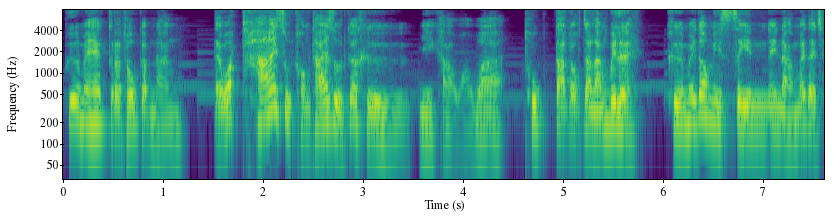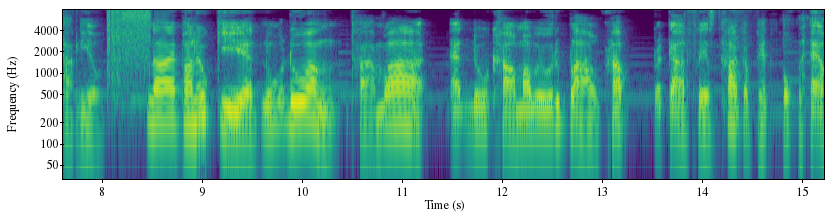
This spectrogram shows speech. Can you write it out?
เพื่อไม่ให้กระทบกับหนัง แต่ว่าท้ายสุดของท้ายสุดก็คือ มีข่าวมาว่าถูกตัดออกจากหนังไปเลย คือไม่ต้องมีซีนในหนังแม้แต่ฉากเดียว นายพานุเกียรตินุด้วง ถามว่า แอดดูข่าวมาเวลหรือเปล่าครับ ประกาศเฟส 5 กับเฟส 6 แล้ว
